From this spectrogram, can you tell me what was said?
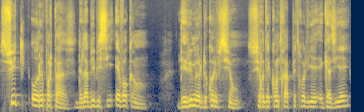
Suite au reportage de la BBC évoquant des rumeurs de corruption sur des contrats pétroliers et gaziers,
